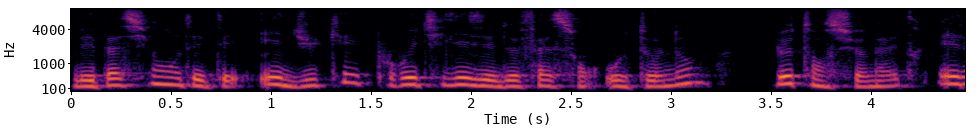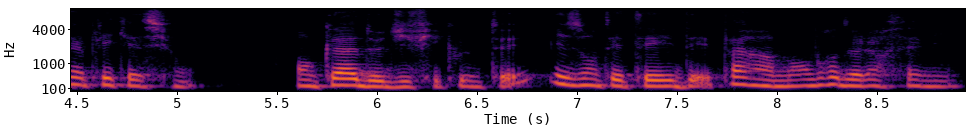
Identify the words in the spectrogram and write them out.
Les patients ont été éduqués pour utiliser de façon autonome le tensiomètre et l'application. En cas de difficulté, ils ont été aidés par un membre de leur famille.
